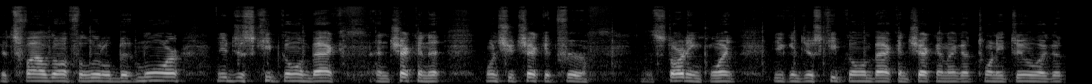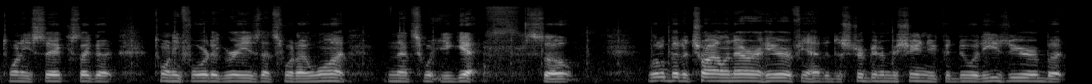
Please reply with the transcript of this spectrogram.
that's filed off a little bit more, you just keep going back and checking it. Once you check it for the starting point. You can just keep going back and checking. I got 22, I got 26, I got 24 degrees. That's what I want, and that's what you get. So a little bit of trial and error here. If you had a distributor machine, you could do it easier, but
